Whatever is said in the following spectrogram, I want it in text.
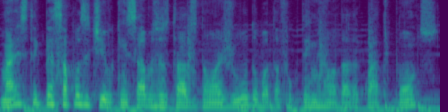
Mas tem que pensar positivo. Quem sabe os resultados não ajudam, o Botafogo termina a rodada quatro pontos.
